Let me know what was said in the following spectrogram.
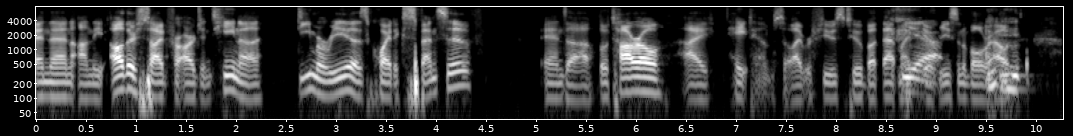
And then on the other side for Argentina, Di Maria is quite expensive, and uh, Lautaro, I hate him, so I refuse to. But that might yeah. be a reasonable route.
